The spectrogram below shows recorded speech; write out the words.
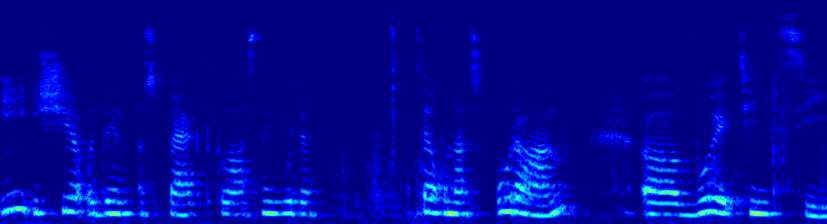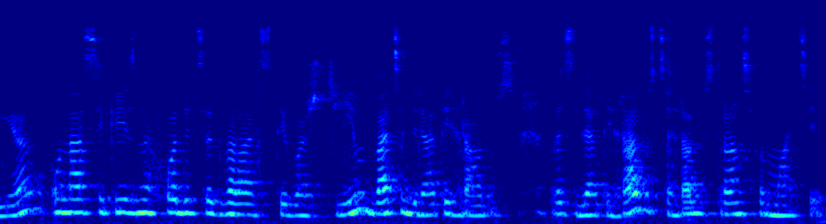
І ще один аспект класний буде. Це у нас уран е, в тільці, у нас який знаходиться 12-й ваш дім, 29 градус. 29 градус це градус трансформації.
